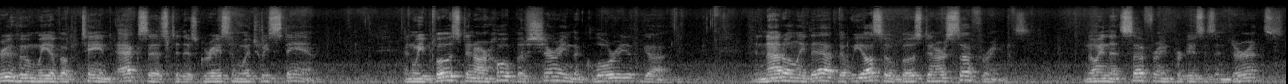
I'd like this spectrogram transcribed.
through whom we have obtained access to this grace in which we stand. And we boast in our hope of sharing the glory of God. And not only that, but we also boast in our sufferings, knowing that suffering produces endurance,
